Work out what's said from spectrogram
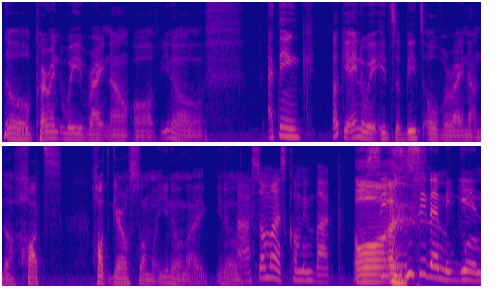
the current wave right now of you know i think okay anyway it's a bit over right now the hot hot girl summer you know like you know uh, summer is coming back. We'll, Oh. see, we'll see them again.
